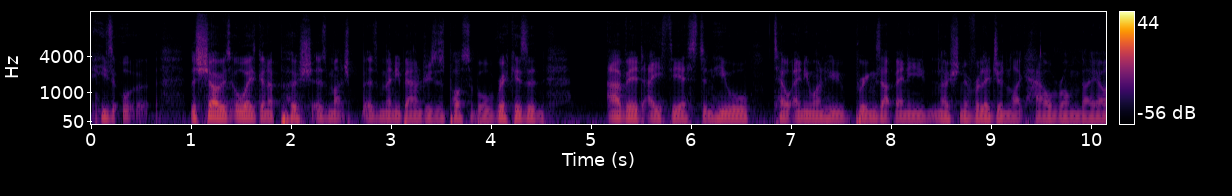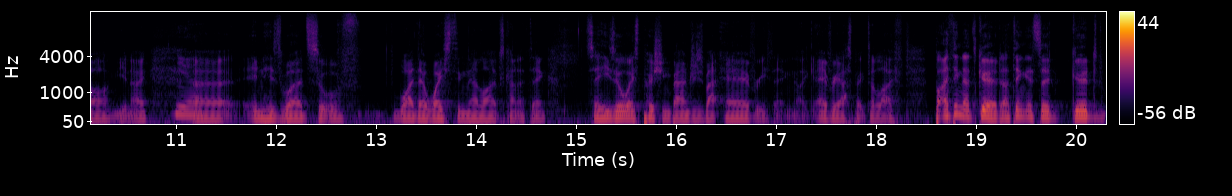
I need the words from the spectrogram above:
he's the show is always going to push as much as many boundaries as possible. Rick is an avid atheist and he will tell anyone who brings up any notion of religion like how wrong they are you know Yeah. uh, in his words sort of why they're wasting their lives kind of thing. So he's always pushing boundaries about everything like every aspect of life. But i think that's good. I think it's a good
